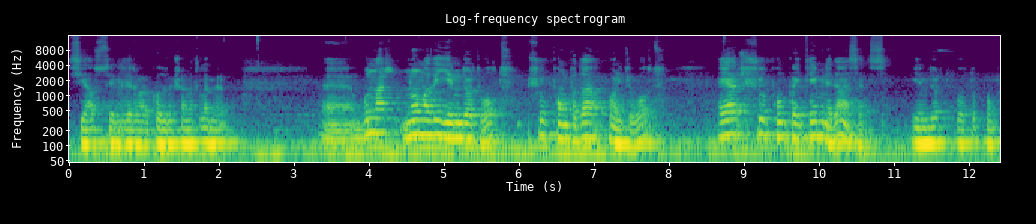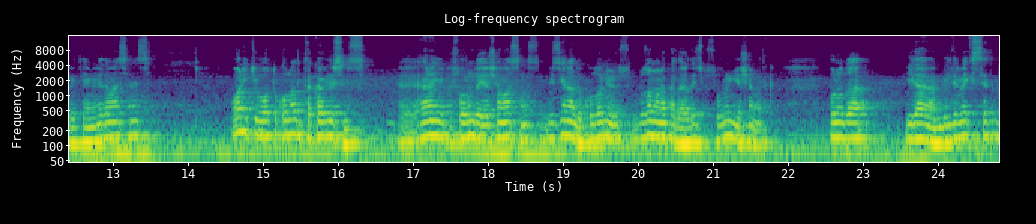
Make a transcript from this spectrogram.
siyah su seviyeleri var. Kodunu şu an hatırlamıyorum. Ee, Bunlar normalde 24 volt. Şu pompada 12 volt. Eğer şu pompayı temin edemezseniz 24 voltluk pompayı temin edemezseniz 12 voltluk olanı takabilirsiniz. Ee, Herhangi bir sorun da yaşamazsınız. Biz genelde kullanıyoruz. Bu zamana kadar da hiçbir sorun yaşamadık. Bunu da ilaven bildirmek istedim.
